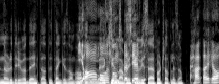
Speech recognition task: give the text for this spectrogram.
når du driver og dater, at du tenker sånn Å, Ja, alle kunne sånn ha blitt noe med hvis jeg fortsatt, liksom. Her, ja,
